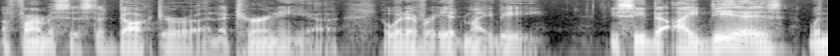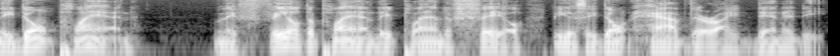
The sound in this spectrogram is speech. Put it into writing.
a pharmacist, a doctor, an attorney, uh, whatever it might be. You see, the idea is when they don't plan, when they fail to plan, they plan to fail because they don't have their identity.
